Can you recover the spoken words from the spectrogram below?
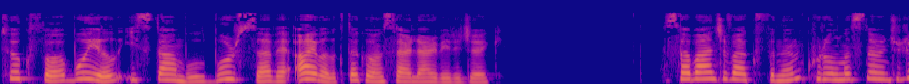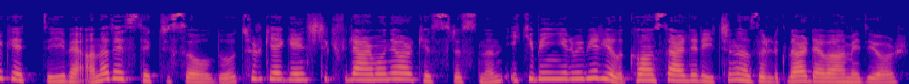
TÜKFO bu yıl İstanbul, Bursa ve Ayvalık'ta konserler verecek. Sabancı Vakfı'nın kurulmasına öncülük ettiği ve ana destekçisi olduğu Türkiye Gençlik Filarmoni Orkestrası'nın 2021 yılı konserleri için hazırlıklar devam ediyor.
